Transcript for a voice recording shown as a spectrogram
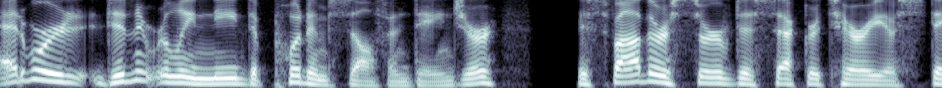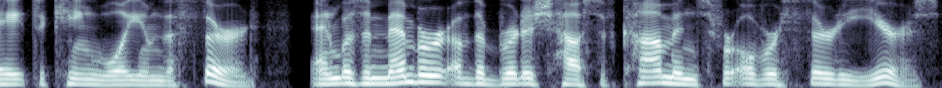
Edward didn't really need to put himself in danger. His father served as Secretary of State to King William III and was a member of the British House of Commons for over 30 years.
